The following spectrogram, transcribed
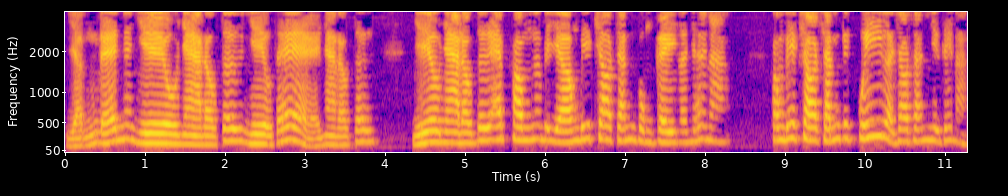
Dẫn đến nhiều nhà đầu tư nhiều thế hệ nhà đầu tư nhiều nhà đầu tư f không bây giờ không biết so sánh cùng kỳ là như thế nào. Không biết so sánh cái quý là so sánh như thế nào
